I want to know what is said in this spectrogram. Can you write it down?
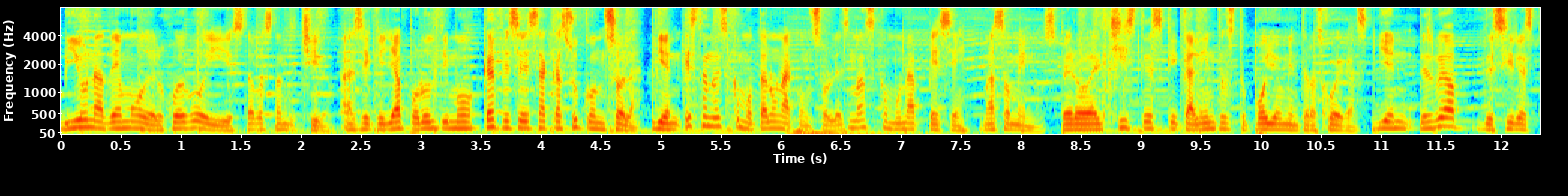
vi una demo del juego y está bastante chido. Así que ya por último, KFC saca su consola. Bien, esta no es como tal una consola, es más como una PC, más o menos. Pero el chiste es que calientas tu pollo mientras juegas. Bien, les voy a decir esto.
